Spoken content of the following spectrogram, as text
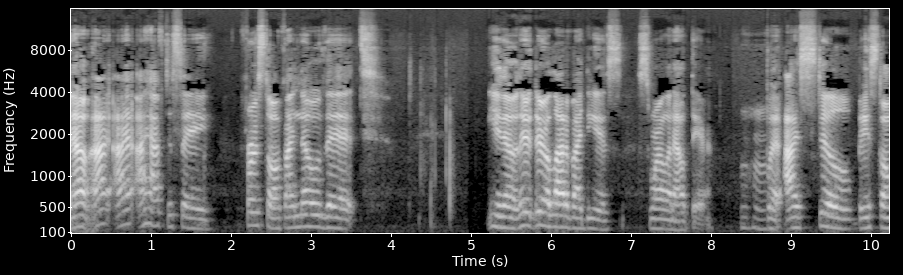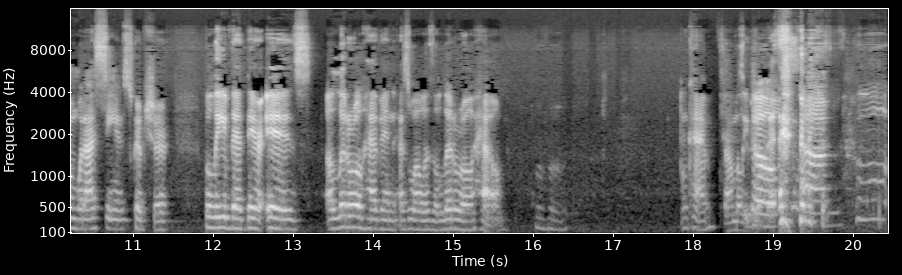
now, I, I, I have to say, first off, I know that, you know, there, there are a lot of ideas swirling out there, Mhm. but I still, based on what I see in scripture, believe that there is a literal heaven as well as a literal hell. Mhm. Okay. So I'm gonna leave So, it um, who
